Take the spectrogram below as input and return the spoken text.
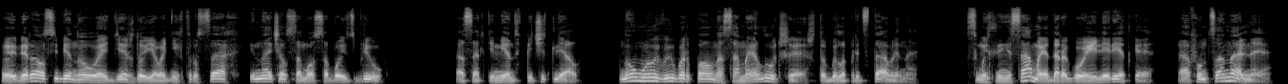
Выбирал себе новую одежду я в одних трусах и начал, само собой, с брюк. Ассортимент впечатлял, но мой выбор пал на самое лучшее, что было представлено. В смысле не самое дорогое или редкое, а функциональное.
